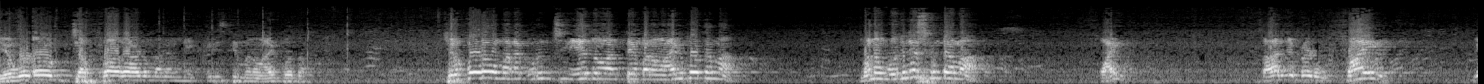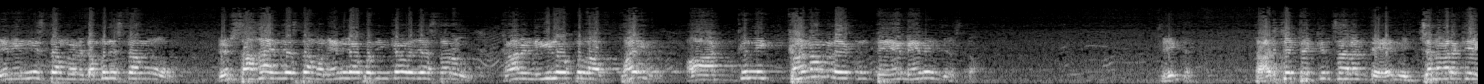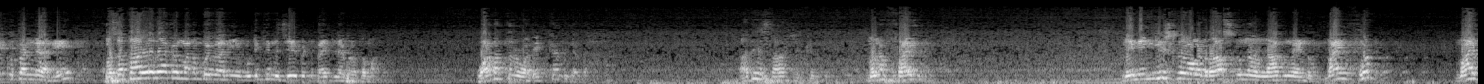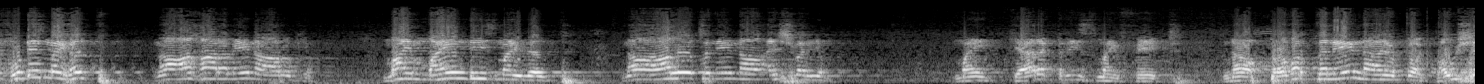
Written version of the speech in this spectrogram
ఎవడో చెప్పగాడు మనల్ని ఎక్కిరిస్తే మనం ఆగిపోతాం. ఎవడో మన గురించి ఏదో అంటే మనం ఆగిపోతామా? మనం వదిలేసుకుంటామా? ఫైవ్ సార్ చెప్పాడు ఫైవ్ నేను ఎన్ని ఇస్తాము? నేను డబ్బులు ఇస్తాము. మేము సహాయం చేస్తాము. నేను లేకపోతే ఇంకెవరు చేస్తారు? కానీ నీ లోపల ఫైవ్ ఆ అగ్ని కణం లేకుంటే నేనేం చేస్తాం? చేయక తాడి చెట్టు ఎక్కించాలంటే నిచ్చెన వరకే ఎక్కుతాం కానీ కొసతాళ్ళ దాకా మనం పోయి వాని ఉడికిని చేపెట్టి బయట లేపెడతామా వాడంతా వాడు ఎక్కాలి కదా. అదే సార్ చెప్పింది. మనం ఫైన్ నేను ఇంగ్లీష్లో ఒకటి రాసుకున్నాను నాకు నేను. My food my food is my health నా ఆహారమే నా ఆరోగ్యం. My mind is my wealth నా ఆలోచనే నా ఐశ్వర్యం. My character is my fate నా ప్రవర్తనే నా యొక్క భవిష్యత్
